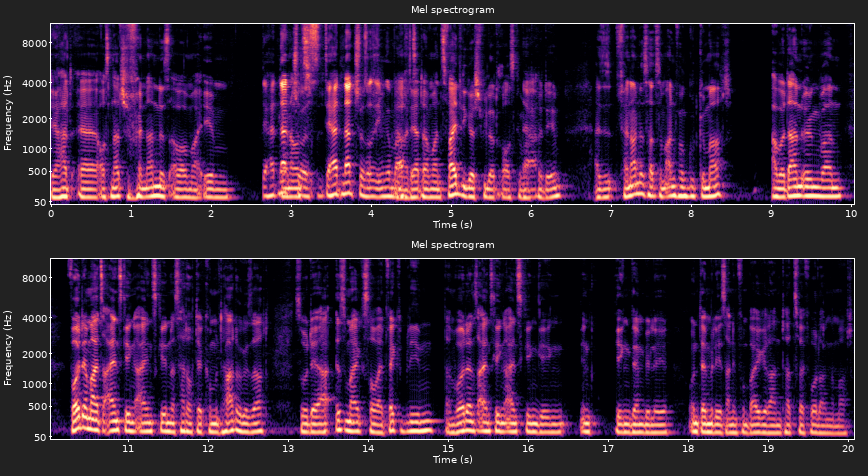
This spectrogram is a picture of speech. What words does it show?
der hat äh, aus Nacho Fernandes aber mal eben, Der hat Genau, Nachos, z- der hat Nachos aus ihm ja, gemacht. der hat da mal einen Zweitligaspieler draus gemacht Ja. bei dem. Also Fernandes hat es am Anfang gut gemacht, aber dann irgendwann wollte er mal ins 1 gegen 1 gehen, das hat auch der Kommentator gesagt. So, der ist mal extra weit weggeblieben, dann wollte er ins 1 gegen 1 gehen gegen, in, gegen Dembele und Dembele ist an ihm vorbeigerannt, hat zwei Vorlagen gemacht.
